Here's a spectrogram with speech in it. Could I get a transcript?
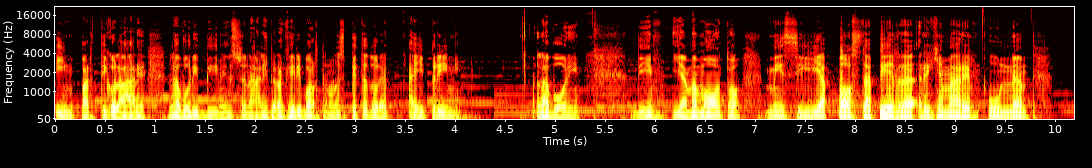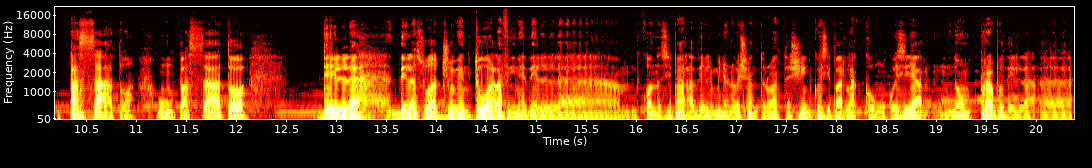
in particolare lavori bidimensionali però che riportano lo spettatore ai primi lavori di Yamamoto messi lì apposta per richiamare un passato, un passato del, della sua gioventù alla fine, del, quando si parla del 1995 si parla comunque sia non proprio della,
